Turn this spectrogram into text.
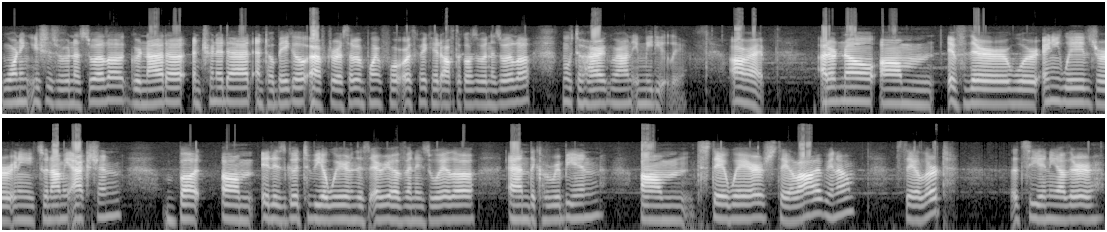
Warning issues for Venezuela, Grenada, and Trinidad and Tobago after a 7.4 earthquake hit off the coast of Venezuela. Move to higher ground immediately. Alright. I don't know um, if there were any waves or any tsunami action, but um, it is good to be aware in this area of Venezuela and the Caribbean. Um, stay aware, stay alive, you know, stay alert. Let's see any other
